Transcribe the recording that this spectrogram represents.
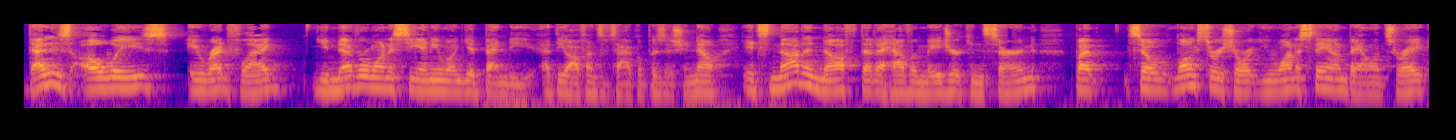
That is always a red flag you never want to see anyone get bendy at the offensive tackle position. Now, it's not enough that I have a major concern, but so long story short, you want to stay on balance, right?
